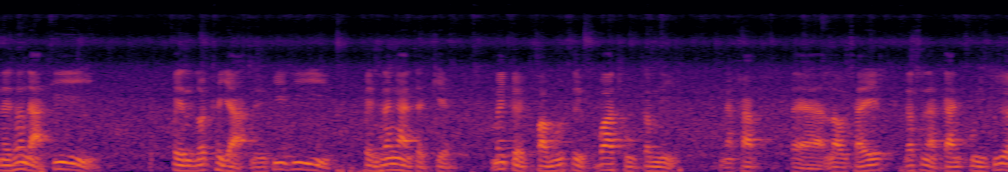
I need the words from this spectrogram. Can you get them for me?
ในลักษณะที่เป็นรถขยะหรือพี่ที่เป็นพนักงานจัดเก็บ ไม่เกิดความรู้สึกว่าถูกตำหนินะครับ แต่เราใช้ลักษณะการคุยเพื่อ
